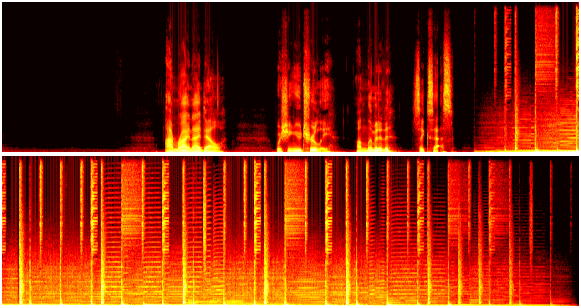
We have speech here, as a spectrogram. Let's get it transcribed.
I'm Ryan Idell, wishing you truly unlimited success.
